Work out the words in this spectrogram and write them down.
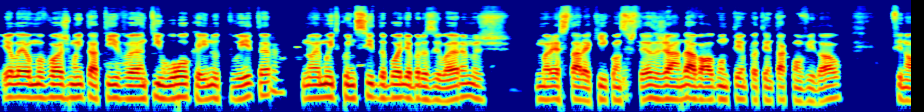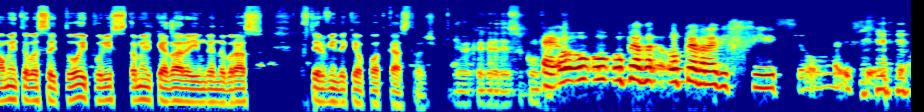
Ele é uma voz muito ativa anti-woke aí no Twitter. Não é muito conhecido da bolha brasileira, mas merece estar aqui com certeza. Já andava há algum tempo a tentar convidá-lo. Finalmente ele aceitou e por isso também lhe quero dar aí um grande abraço por ter vindo aqui ao podcast hoje. Eu é que agradeço o convite. É, o, o, o Pedro, o Pedro é difícil. É difícil.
